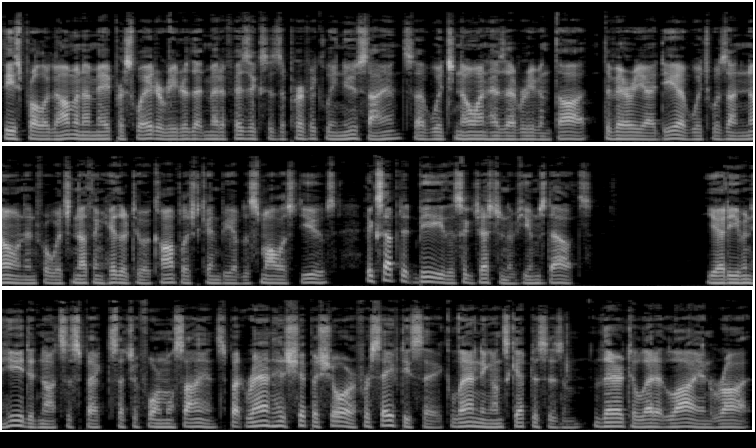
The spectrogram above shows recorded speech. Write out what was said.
These prolegomena may persuade a reader that metaphysics is a perfectly new science, of which no one has ever even thought, the very idea of which was unknown, and for which nothing hitherto accomplished can be of the smallest use, except it be the suggestion of Hume's doubts. Yet even he did not suspect such a formal science, but ran his ship ashore for safety's sake, landing on skepticism, there to let it lie and rot,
